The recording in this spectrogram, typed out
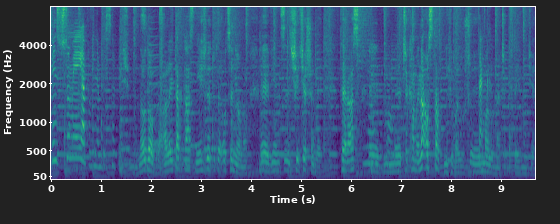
Więc w sumie ja powinnam być na pierwszym miejscu. No dobra, ale i tak nas nieźle tutaj oceniono, e, więc się cieszymy. Teraz e, m, czekamy na ostatni chyba już e, No, Tak. maluneczek w tej rundzie.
